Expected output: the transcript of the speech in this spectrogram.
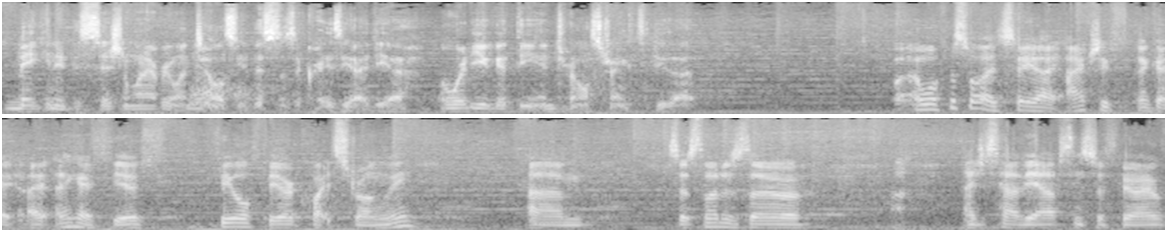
making a decision when everyone tells you this is a crazy idea? Or where do you get the internal strength to do that? Well, first of all, I'd say I actually think I, I think I feel, feel fear quite strongly. Um, so it's not as though I just have the absence of fear. I,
